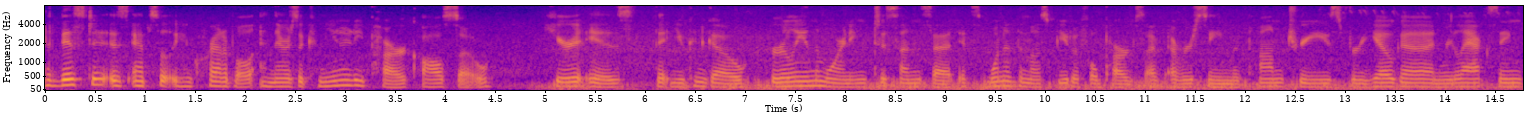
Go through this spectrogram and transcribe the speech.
the vista is absolutely incredible, and there's a community park also. Here it is that you can go early in the morning to sunset. It's one of the most beautiful parks I've ever seen with palm trees for yoga and relaxing,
